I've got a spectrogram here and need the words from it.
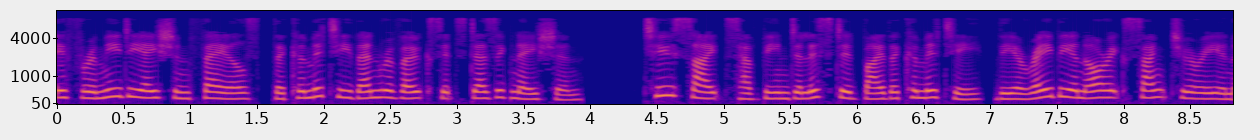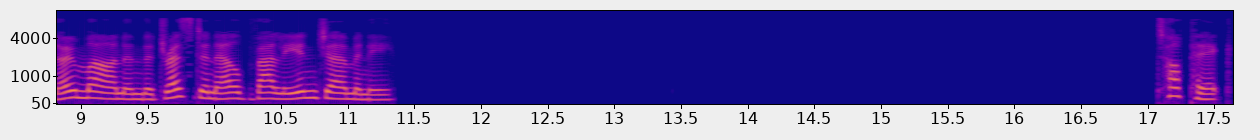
If remediation fails, the committee then revokes its designation. Two sites have been delisted by the committee, the Arabian Oryx Sanctuary in Oman and the Dresden Elbe Valley in Germany. Topic:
